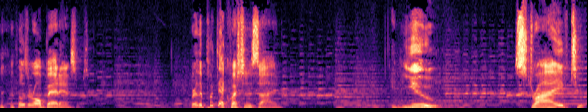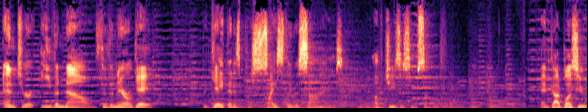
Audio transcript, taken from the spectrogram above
Those are all bad answers. Rather, put that question aside and you strive to enter even now through the narrow gate, the gate that is precisely the size of Jesus himself and God bless you.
